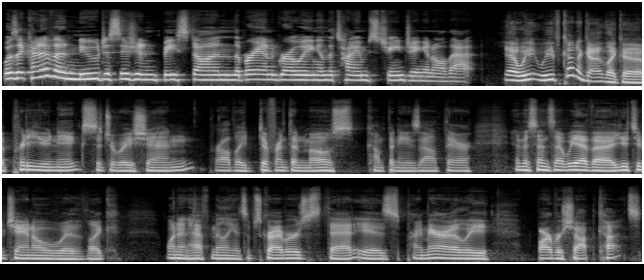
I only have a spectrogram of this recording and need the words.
was it kind of a new decision based on the brand growing and the times changing and all that? Yeah, we, we've kind of got like a pretty unique situation, probably different than most companies out there, in the sense that we have a YouTube channel with like one and a half million subscribers that is primarily barbershop cuts.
